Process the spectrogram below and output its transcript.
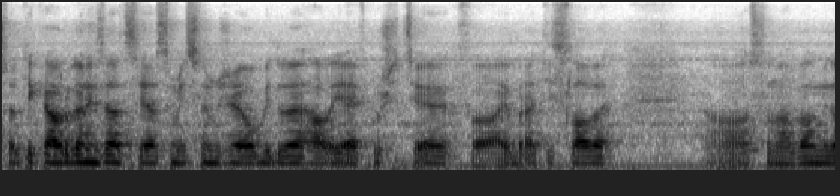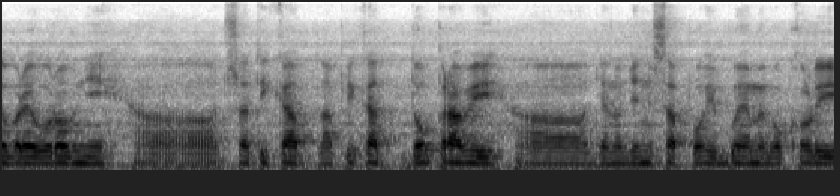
Čo sa týka organizácie, ja si myslím, že obidve haly aj v Košiciach, aj v Bratislave sú na veľmi dobrej úrovni. Čo sa týka napríklad dopravy, denodenne sa pohybujeme v okolí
